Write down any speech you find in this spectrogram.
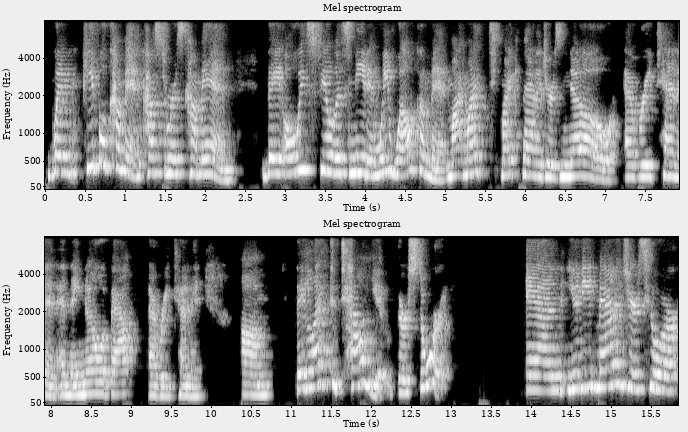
when people come in, customers come in, they always feel this need and we welcome it. My, my, my managers know every tenant and they know about every tenant. Um, they like to tell you their story. And you need managers who are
